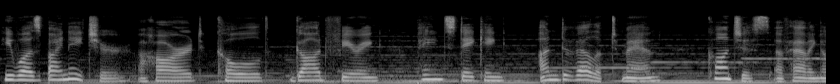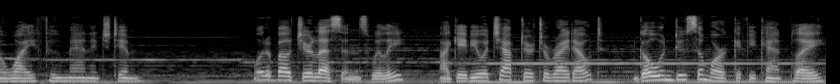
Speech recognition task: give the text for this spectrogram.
He was by nature a hard, cold, God fearing, painstaking, undeveloped man, conscious of having a wife who managed him. "What about your lessons, Willie? I gave you a chapter to write out. Go and do some work if you can't play."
